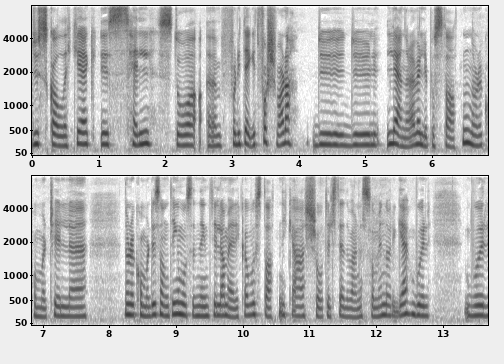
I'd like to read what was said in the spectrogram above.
du skal ikke selv stå for ditt eget forsvar, da. Du, du lener deg veldig på staten når det kommer til når det kommer til sånne ting, i motsetning til Amerika, hvor staten ikke er så tilstedeværende som i Norge. Hvor, hvor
